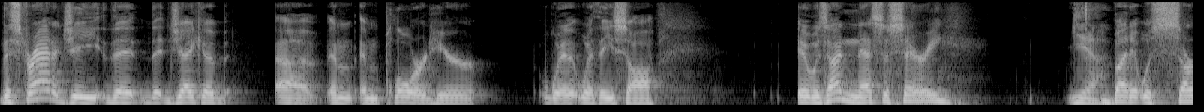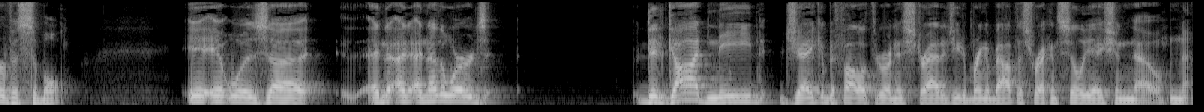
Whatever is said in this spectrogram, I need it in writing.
the strategy that that Jacob uh, em- implored here with with Esau, it was unnecessary, Yeah. but it was serviceable. It, it was, uh, in, in other words, did God need Jacob to follow through on his strategy to bring about this reconciliation? No. No.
